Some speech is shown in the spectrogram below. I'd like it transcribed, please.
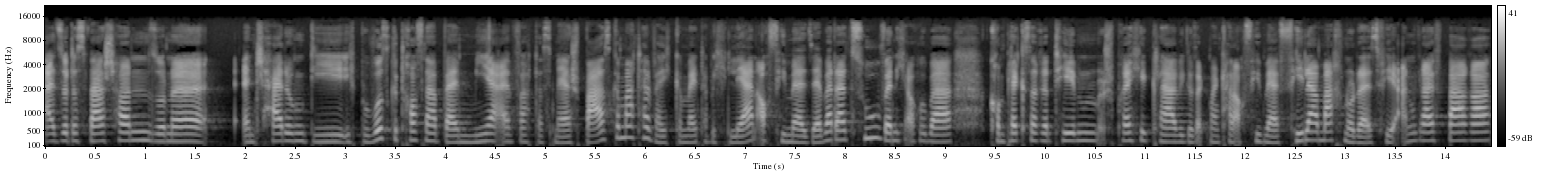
Also das war schon so eine Entscheidung, die ich bewusst getroffen habe, weil mir einfach das mehr Spaß gemacht hat, weil ich gemerkt habe, ich lerne auch viel mehr selber dazu, wenn ich auch über komplexere Themen spreche. Klar, wie gesagt, man kann auch viel mehr Fehler machen oder ist viel angreifbarer.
